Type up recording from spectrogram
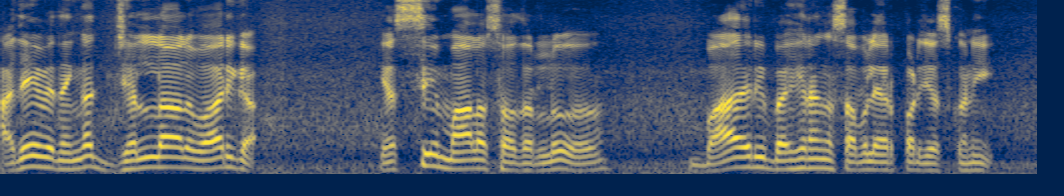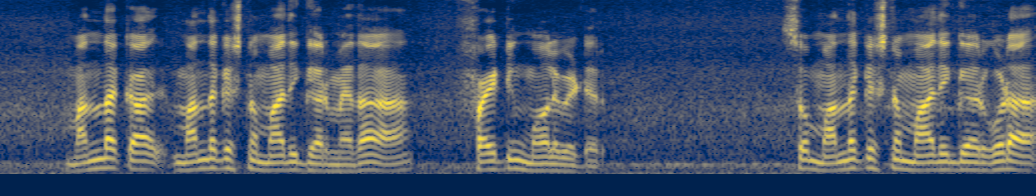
అదేవిధంగా జిల్లాల వారీగా ఎస్సీ మాల సోదరులు భారీ బహిరంగ సభలు ఏర్పాటు చేసుకొని మందక మందకృష్ణ మాదిక్ గారి మీద ఫైటింగ్ మొదలుపెట్టారు. సో మందకృష్ణ మాదిక్ గారు కూడా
